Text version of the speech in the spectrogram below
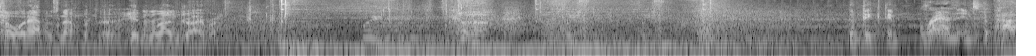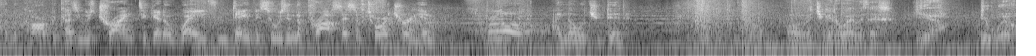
So what happens now with the hit and run driver? The victim ran into the path of a car because he was trying to get away from Davis, who was in the process of torturing him. I know what you did. I won't let you get away with this. Yeah, you will.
